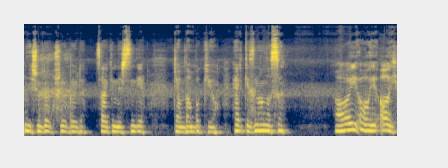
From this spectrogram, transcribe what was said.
Eşim de okşuyor böyle sakinleşsin diye. Camdan bakıyor. Herkesin anası. Ay ay ay.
